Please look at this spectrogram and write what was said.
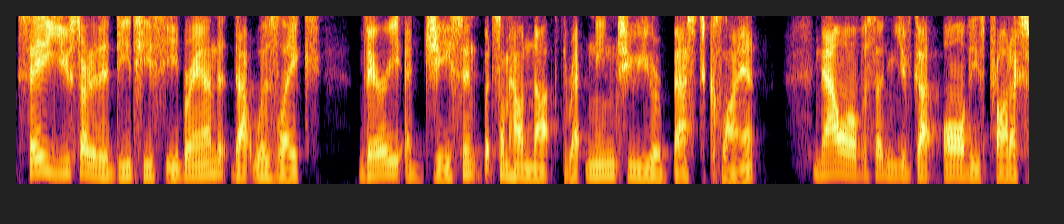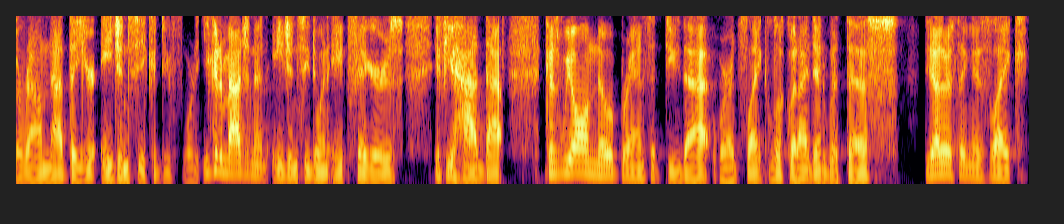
say you started a DTC brand that was like very adjacent, but somehow not threatening to your best client. Now all of a sudden you've got all these products around that that your agency could do for you. You could imagine an agency doing eight figures if you had that. Because we all know brands that do that where it's like, look what I did with this. The other thing is like,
